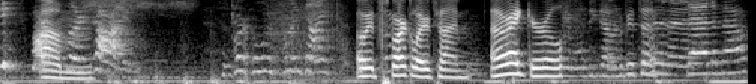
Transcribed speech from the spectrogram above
It's sparkler time. Sparkler time. Oh, it's sparkler time. All right, girls. Have a good time. That about?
